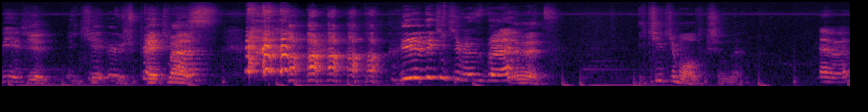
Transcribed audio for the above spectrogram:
Bir. 1, İki, 2, üç, 3. Pekmez. Bildik ikimiz de. Evet. 2 kim olduk şimdi? Evet.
